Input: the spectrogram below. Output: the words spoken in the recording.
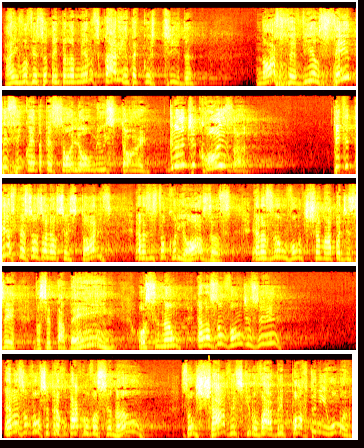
Aí eu vou ver se eu tenho pelo menos 40 curtidas. Nossa, você viu 150 pessoas olhou o meu story. Grande coisa. O que, que tem as pessoas olhar os seus stories? Elas estão curiosas. Elas não vão te chamar para dizer, você está bem? Ou senão, elas não vão dizer. Elas não vão se preocupar com você, não. São chaves que não vão abrir porta nenhuma.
